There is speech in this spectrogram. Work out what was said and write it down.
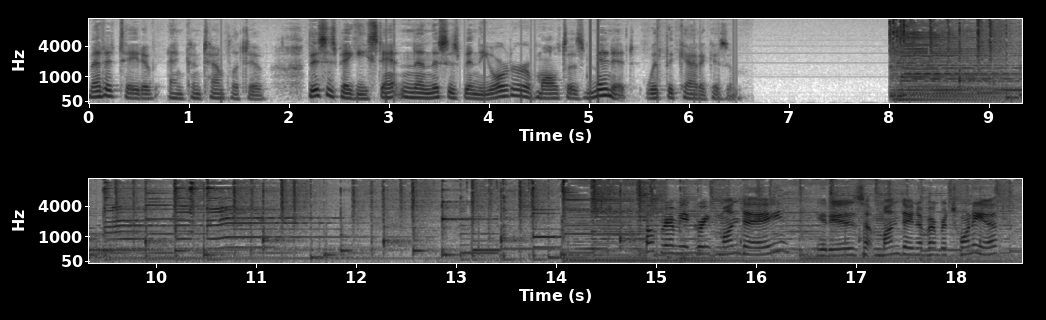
meditative, and contemplative. This is Peggy Stanton, and this has been the Order of Malta's Minute with the Catechism. Program you a great Monday. It is Monday, November 20th.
